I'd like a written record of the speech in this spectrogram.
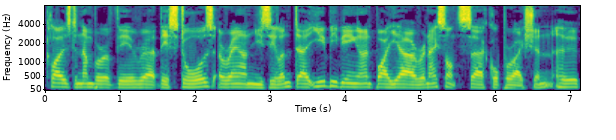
closed a number of their uh, their stores around New Zealand. Uh, Yoobee being owned by uh, Renaissance uh, Corporation, who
